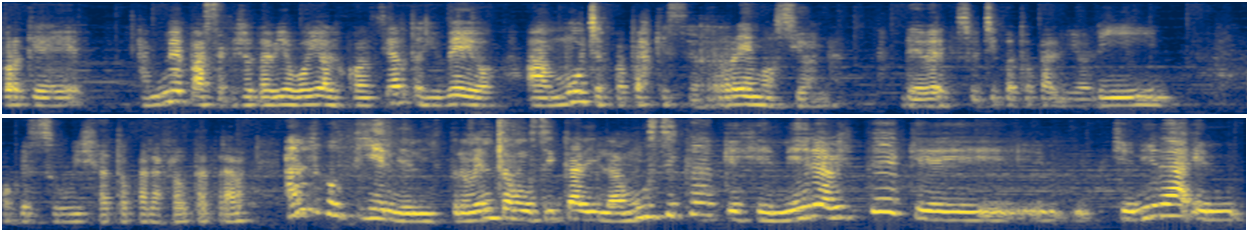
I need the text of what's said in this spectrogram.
Porque a mí me pasa que yo todavía voy a los conciertos y veo a muchos papás que se reemocionan de ver que su chico toca el violín o que su hija toca la flauta traba. Algo tiene el instrumento musical y la música que genera, ¿viste? Que genera en,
